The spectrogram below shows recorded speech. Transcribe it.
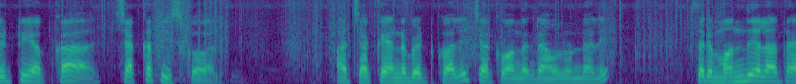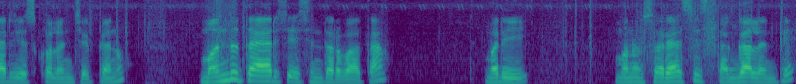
చెట్టు యొక్క చెక్క తీసుకోవాలి. ఆ చెక్క ఎండబెట్టుకోవాలి చెక్క వంద గ్రాములు ఉండాలి. సరే మందు ఎలా తయారు చేసుకోవాలని చెప్పాను. మందు తయారు చేసిన తర్వాత మరి మనం సొరాసిస్ తగ్గాలంటే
